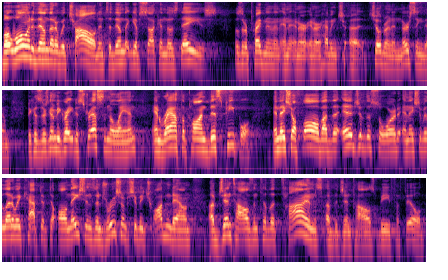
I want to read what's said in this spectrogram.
But woe unto them that are with child, and to them that give suck in those days, those that are pregnant and, and, and are, and are, having ch- uh, children and nursing them, because there's going to be great distress in the land and wrath upon this people. And they shall fall by the edge of the sword, and they shall be led away captive to all nations, and Jerusalem shall be trodden down of Gentiles until the times of the Gentiles be fulfilled.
